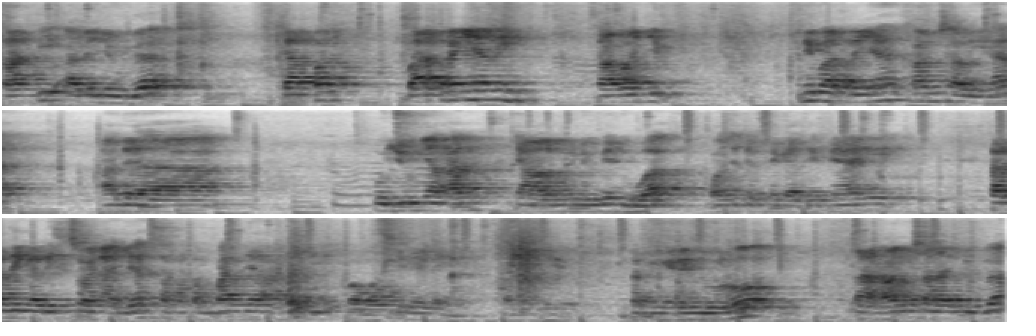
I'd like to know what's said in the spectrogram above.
nanti ada juga dapat baterainya nih sahabat Jeep ini baterainya kalian bisa lihat ada ujungnya kan yang aluminiumnya dua positif negatifnya ini. Ntar tinggal disesuaikan aja sama tempat yang ada di bawah sini nih kita pinggirin dulu. Nah kalau misalnya juga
